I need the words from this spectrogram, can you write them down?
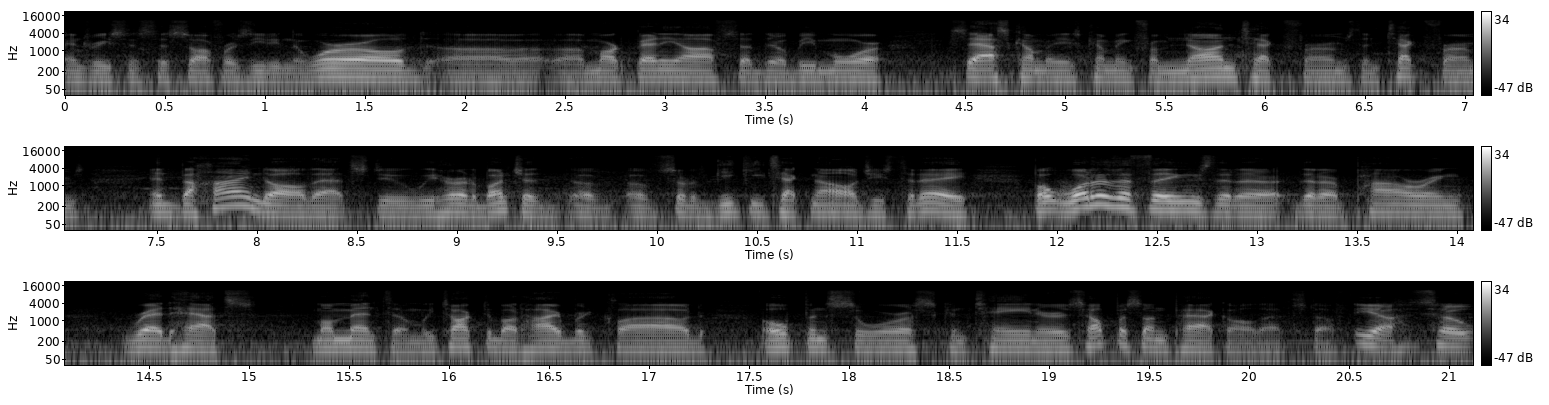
Andreessen says software is eating the world. Uh, uh, Marc Benioff said there'll be more SaaS companies coming from non-tech firms than tech firms. And behind all that, Stu, we heard a bunch of, of, of, sort of geeky technologies today, but what are the things that are, that are powering Red Hat's momentum. We talked about hybrid cloud, open source, containers. Help us unpack all that stuff. Yeah, so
